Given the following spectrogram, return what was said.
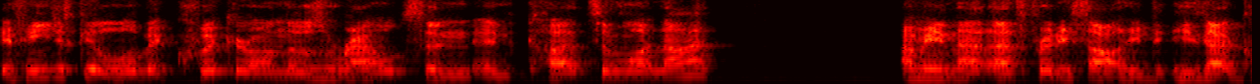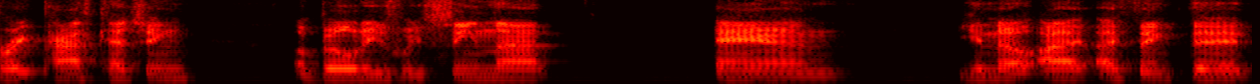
if he just get a little bit quicker on those routes and, and cuts and whatnot, I mean, that, that's pretty solid. He, he's got great pass catching abilities. We've seen that. And, you know, I, I think that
